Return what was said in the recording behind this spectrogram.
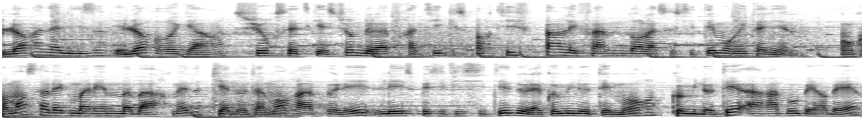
leur analyse et leur regard sur cette question de la pratique sportive par les femmes dans la société mauritanienne. On commence avec Mariam Baba Ahmed, qui a notamment rappelé les spécificités de la communauté maure, communauté arabo-berbère,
